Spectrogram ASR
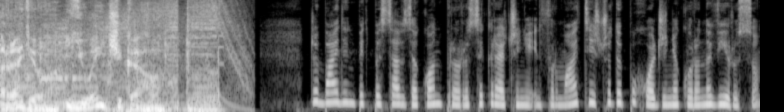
Радіо UA Чикаго Джо Байден підписав закон про розсекречення інформації щодо походження коронавірусу.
